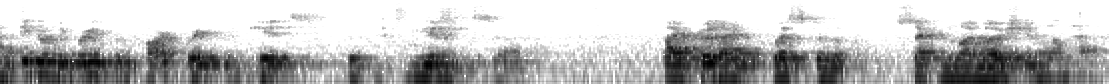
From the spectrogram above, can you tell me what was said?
I think it'll be great for the park, great for the kids, good for the community, so. If I could, I'd request a second to my motion on that.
